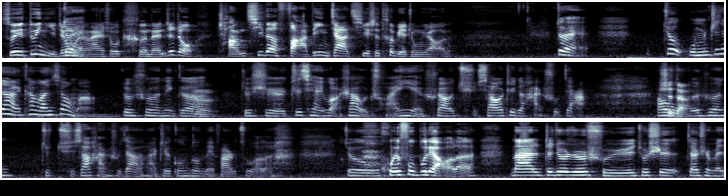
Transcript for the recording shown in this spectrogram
所以对你这种人来说，可能这种长期的法定假期是特别重要的。对，就我们之前还开玩笑嘛，就说那个就是之前网上有传言说要取消这个寒暑假，然后我们说就取消寒暑假的话，这工作没法做了，就恢复不了了。那这就是属于就是叫什么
